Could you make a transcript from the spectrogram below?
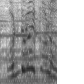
കൊണ്ടുപോയിക്കോളൂ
